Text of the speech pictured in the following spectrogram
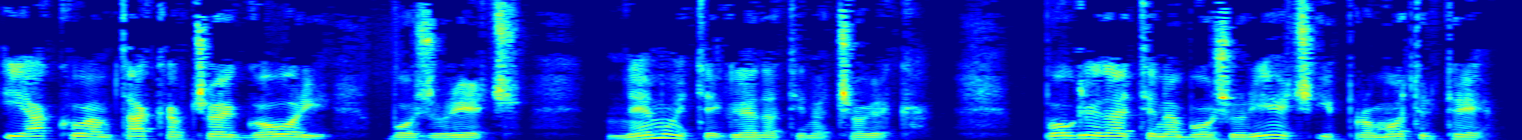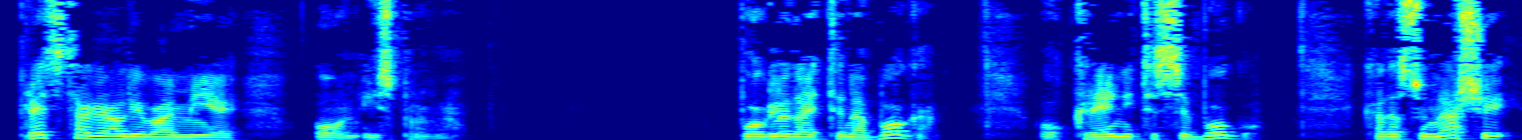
i ako vam takav čovjek govori Božu riječ, nemojte gledati na čovjeka. Pogledajte na Božu riječ i promotrite predstavlja li vam je on ispravno. Pogledajte na Boga, okrenite se Bogu. Kada su naši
